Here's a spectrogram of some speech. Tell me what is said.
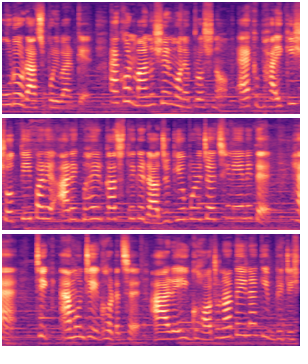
পুরো রাজপরিবারকে। এখন মানুষের মনে প্রশ্ন, এক ভাই কি সত্যিই পারে আরেক ভাইয়ের কাছ থেকে রাজকীয় পরিচয় ছিনিয়ে নিতে? হ্যাঁ ঠিক এমনটিই ঘটেছে। আর এই ঘটনাতেই নাকি ব্রিটিশ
